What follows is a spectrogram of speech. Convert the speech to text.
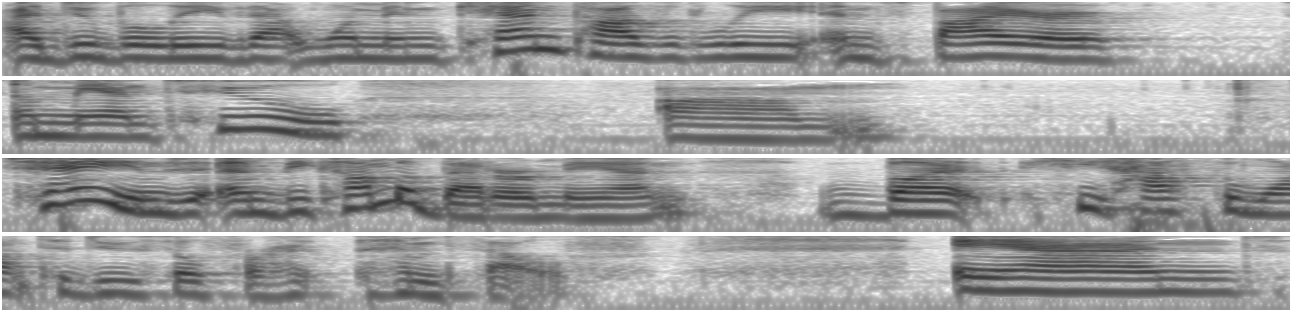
I do believe that women can positively inspire a man to um, change and become a better man, but he has to want to do so for himself. And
